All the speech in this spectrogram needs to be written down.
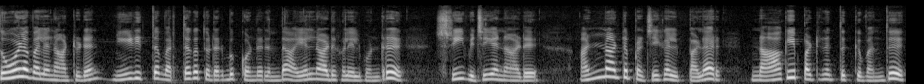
சோழவள நாட்டுடன் நீடித்த வர்த்தக தொடர்பு கொண்டிருந்த அயல் நாடுகளில் ஒன்று ஸ்ரீ விஜயநாடு. அந்நாட்டு பிரஜைகள் பலர் நாகைப்பட்டினத்துக்கு வந்து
